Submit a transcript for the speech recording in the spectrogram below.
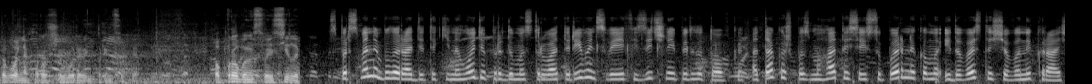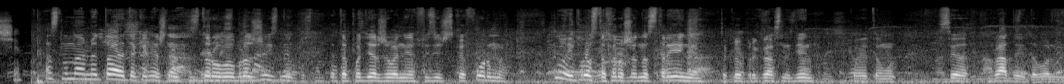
довольно хороший уровень, в принципе. Попробуем свои силы. Спортсмени були раді такій нагоді продемонструвати рівень своєї фізичної підготовки, а також позмагатися із суперниками і довести, що вони кращі. Основная мета это, конечно, здоровый образ жизни, это поддерживание физической формы, ну и просто хорошее настроение, такой прекрасный день, поэтому все рады и довольны.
